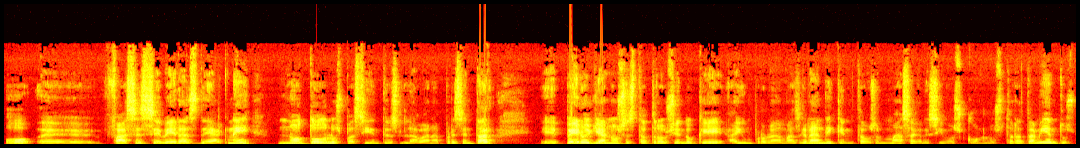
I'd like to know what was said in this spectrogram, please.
o eh, fases severas de acné. No todos los pacientes la van a presentar, eh, pero ya nos está traduciendo que hay un problema más grande y que necesitamos ser más agresivos con los tratamientos.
